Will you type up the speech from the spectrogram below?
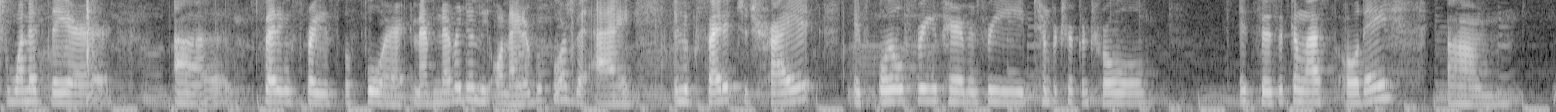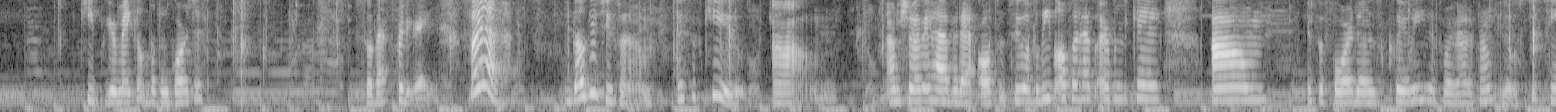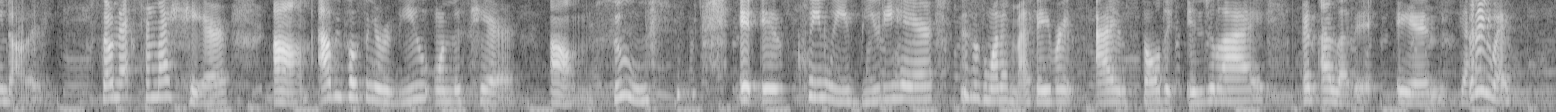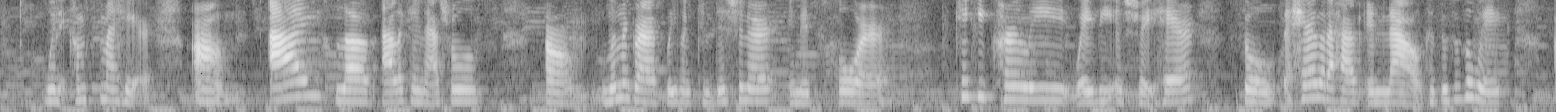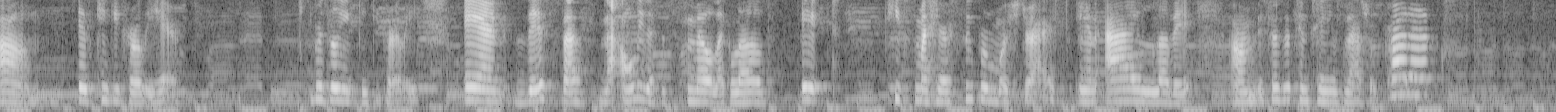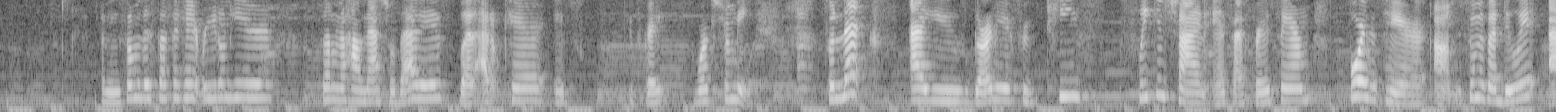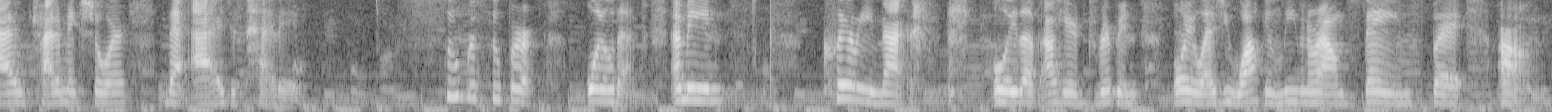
one of their uh, setting sprays before and I've never done the all-nighter before but I am excited to try it. It's oil-free, paraben-free, temperature control. It says it can last all day. Um, keep your makeup looking gorgeous. So that's pretty great. So yeah, go get you some. This is cute. Um, I'm sure they have it at Ulta too. I believe Ulta has Urban Decay. Um, and Sephora does clearly. That's where I got it from. And it was $15. So next for my hair, um, I'll be posting a review on this hair um, soon. it is Queen Weave Beauty Hair. This is one of my favorites. I installed it in July and I love it. And But anyway, when it comes to my hair, um, I love Alikay Naturals um, lemongrass leave-in conditioner and it's for kinky, curly, wavy, and straight hair. So the hair that I have in now, because this is a wig, um, is kinky curly hair. Brazilian kinky curly. And this stuff, not only does it smell like love, it keeps my hair super moisturized and I love it. Um, it says it contains natural products. I mean, some of this stuff I can't read on here, so I don't know how natural that is, but I don't care. It's it's great. Works for me. So next, I use Garnier Fructis Sleek and Shine Anti-Frizz Serum for this hair. Um, as soon as I do it, I try to make sure that I just have it super, super oiled up. I mean, clearly not oiled up out here dripping oil as you walk and leaving around stains, but um,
